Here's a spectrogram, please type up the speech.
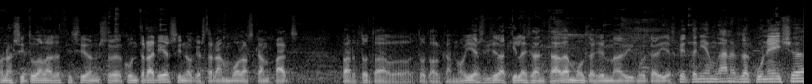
on es situen les aficions eh, contràries, sinó que estaran molt escampats per tot el, tot el Camp Nou. I has vist aquí la gentada, molta gent m'ha vingut a dir que teníem ganes de conèixer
